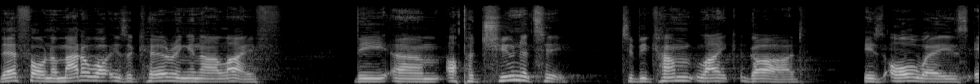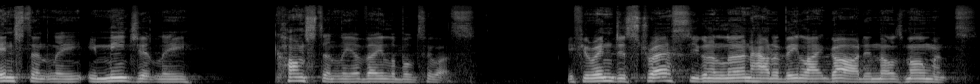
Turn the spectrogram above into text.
Therefore, no matter what is occurring in our life, the um, opportunity to become like God is always instantly, immediately, constantly available to us. If you're in distress, you're going to learn how to be like God in those moments.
